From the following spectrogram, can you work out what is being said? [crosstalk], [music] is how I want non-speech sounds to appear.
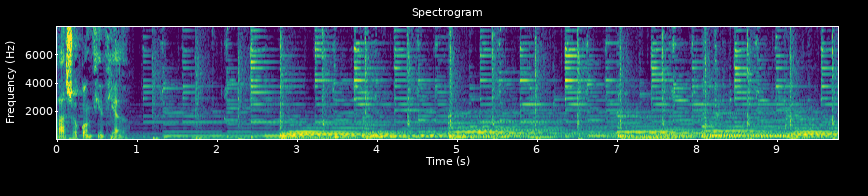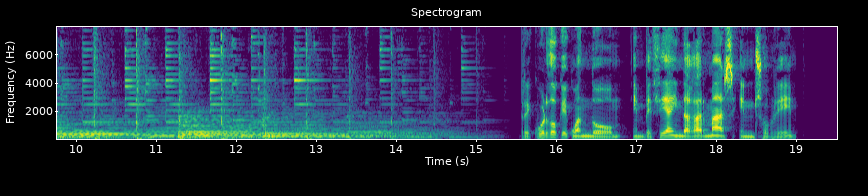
Paso Concienciado. Recuerdo que cuando empecé a indagar más en sobre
